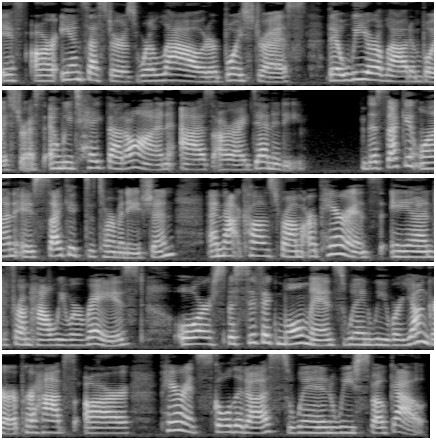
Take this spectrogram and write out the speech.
if our ancestors were loud or boisterous, that we are loud and boisterous. And we take that on as our identity. The second one is psychic determination, and that comes from our parents and from how we were raised or specific moments when we were younger. Perhaps our parents scolded us when we spoke out.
